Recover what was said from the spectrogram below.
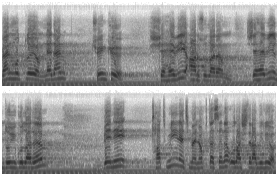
Ben mutluyum. Neden? Çünkü şehevi arzularım, şehevi duygularım beni tatmin etme noktasına ulaştırabiliyor.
